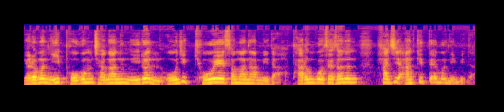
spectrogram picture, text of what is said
여러분 이 복음 전하는 일은 오직 교회에서만 합니다. 다른 곳에서는 하지 않기 때문입니다.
